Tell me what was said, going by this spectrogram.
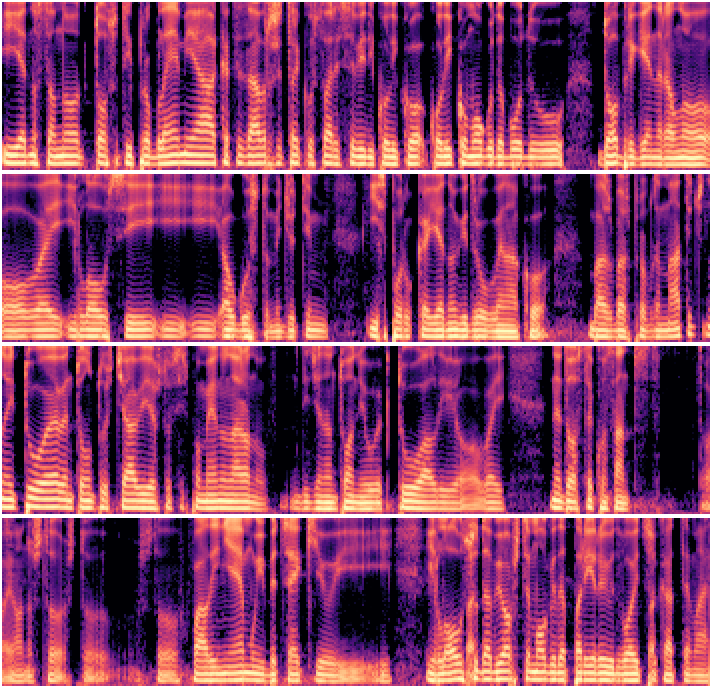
i jednostavno to su ti problemi, a kad se završi trka u stvari se vidi koliko, koliko mogu da budu dobri generalno ovaj, i Lowe's i, i, i Augusto. Međutim, isporuka jednog i drugog je onako baš, baš problematična i tu eventualno tu šćavije što si spomenuo, naravno Diđan Antoni je uvek tu, ali ovaj, nedostaje konstantnost. To je ono što, što, što hvali njemu i Becekiju i, i, i Lowsu da bi uopšte mogli da pariraju dvojicu KT Maja.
